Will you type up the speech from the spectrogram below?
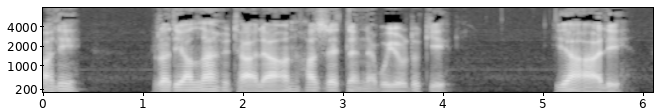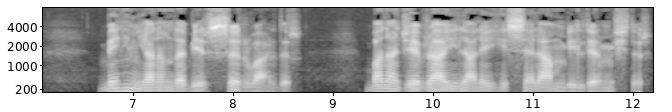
Ali radıyallahu teala an hazretlerine buyurdu ki: Ya Ali, benim yanımda bir sır vardır. Bana Cebrail aleyhisselam bildirmiştir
